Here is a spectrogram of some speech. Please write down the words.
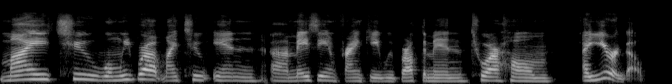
My two, when we brought my two in, uh, Maisie and Frankie, we brought them in to our home a year ago.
